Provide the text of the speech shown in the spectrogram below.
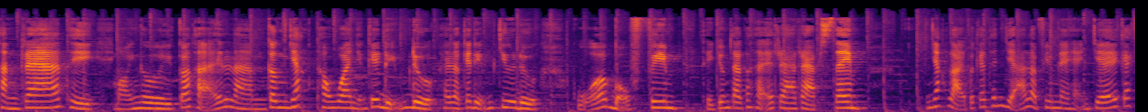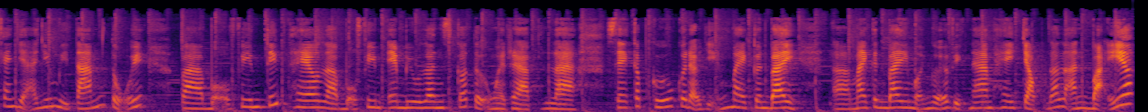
Thành ra thì mọi người có thể làm cân nhắc thông qua những cái điểm được hay là cái điểm chưa được của bộ phim thì chúng ta có thể ra rạp xem. Nhắc lại với các thính giả là phim này hạn chế các khán giả dưới 18 tuổi. Và bộ phim tiếp theo là bộ phim Ambulance có tựa ngoài rạp là xe cấp cứu của đạo diễn Michael Bay. À, Michael Bay mọi người ở Việt Nam hay chọc đó là anh Bảy á.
